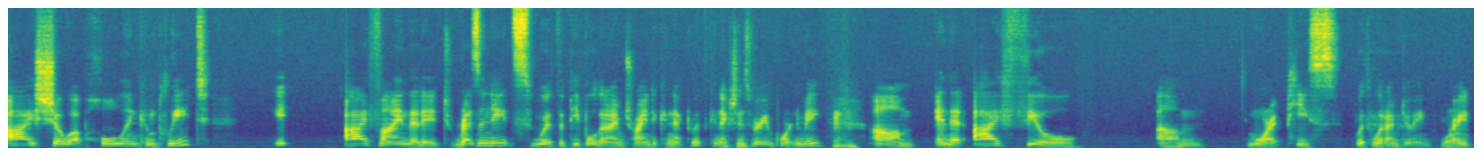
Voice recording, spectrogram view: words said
i show up whole and complete it, i find that it resonates with the people that i'm trying to connect with connection is very important to me um, and that i feel um, more at peace with what i'm doing Wow. right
